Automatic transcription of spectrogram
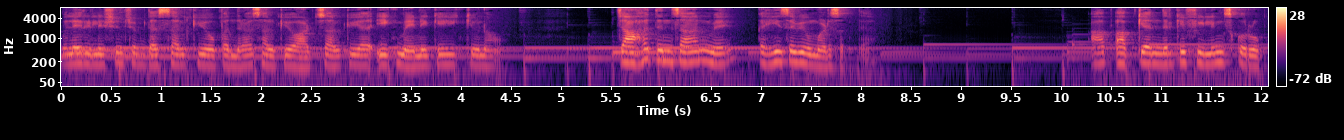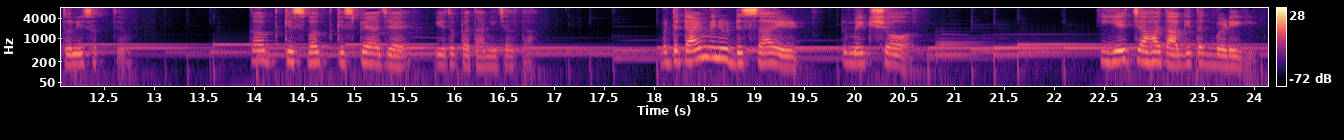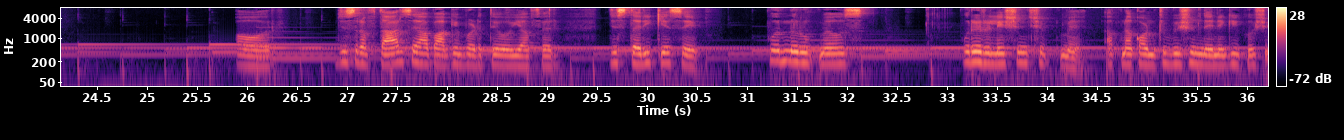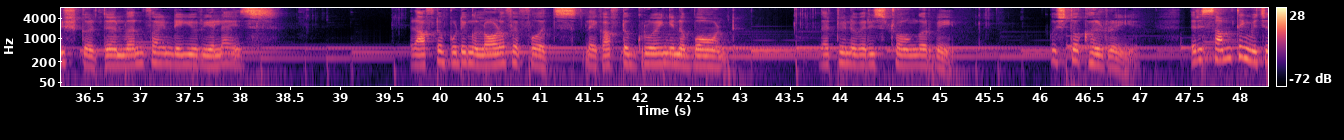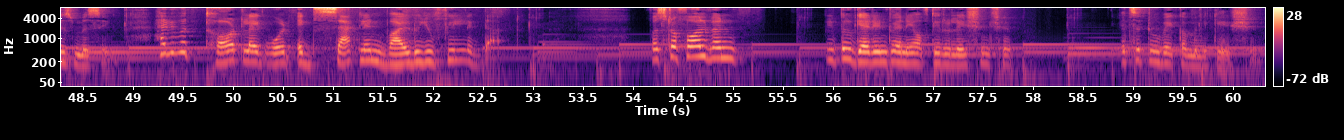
भले रिलेशनशिप दस साल की हो, पंद्रह साल की हो, आठ साल की या एक महीने की ही क्यों ना हो। चाहत इंसान में कहीं से भी उमड़ सकता है। आप आपके अंदर की फीलिंग्स को रोक तो नहीं सकते हो। कब, किस वक्त, किस पे आ जाए, ये तो पता नहीं चलता। But the time when you decide to make sure कि ये चाहत आगे तक बढ़ेगी। और जिस रफ्तार से आप आगे बढ़ते हो या फिर जिस तरीके से पूर्ण रूप में उस पूरे रिलेशनशिप में अपना कंट्रीब्यूशन देने की कोशिश करते हो and one fine day you realize after putting a lot of efforts like after growing in a bond that too in a very stronger way कुछ तो खल रही है। There is something which is missing have you thought like word exactly and why do you feel like that first of all when people get in to any of the relationship it's a two way communication.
